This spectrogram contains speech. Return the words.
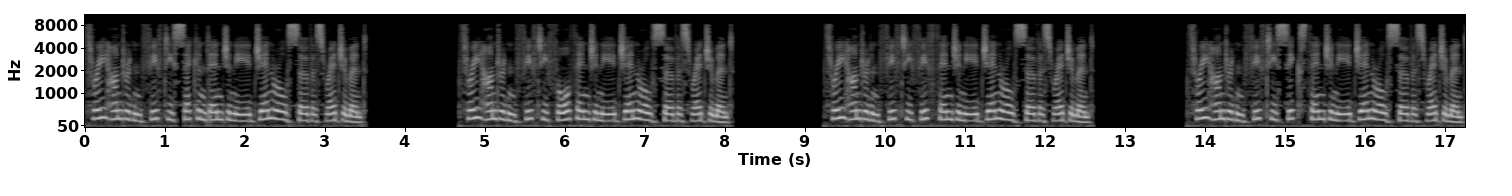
352nd Engineer General Service Regiment. 354th Engineer General Service Regiment 355th Engineer General Service Regiment. 356th Engineer General Service Regiment.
